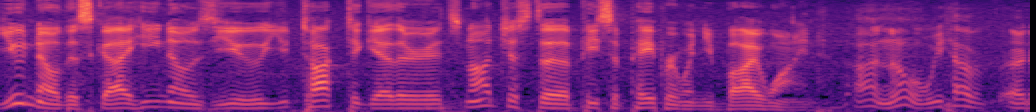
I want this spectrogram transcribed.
you know this guy, he knows you. You talk together. It's not just a piece of paper when you buy wine. Uh, no, we have, uh,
